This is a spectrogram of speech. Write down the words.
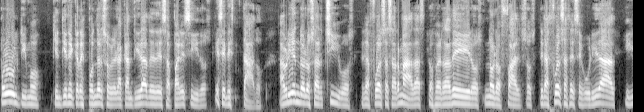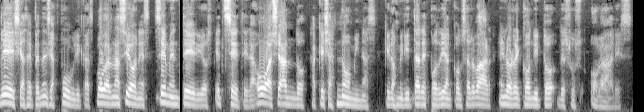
Por último, quien tiene que responder sobre la cantidad de desaparecidos es el Estado, abriendo los archivos de las Fuerzas Armadas, los verdaderos, no los falsos, de las fuerzas de seguridad, iglesias, dependencias públicas, gobernaciones, cementerios, etc., o hallando aquellas nóminas que los militares podrían conservar en lo recóndito de sus hogares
